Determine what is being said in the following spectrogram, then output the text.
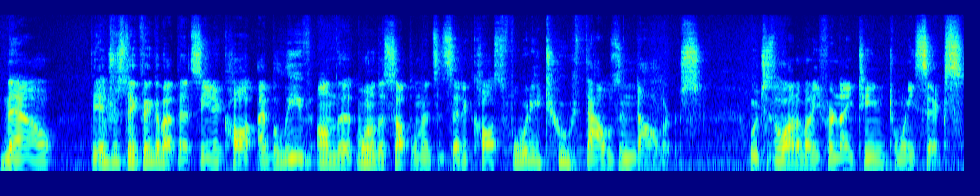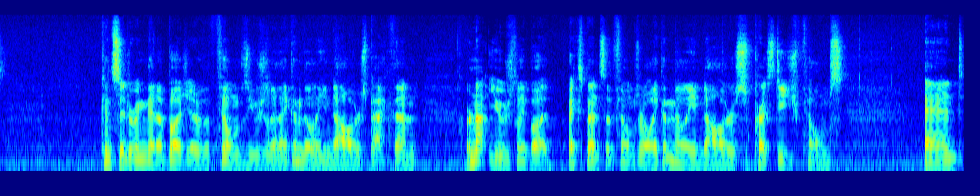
now, the interesting thing about that scene, it cost, I believe on the one of the supplements it said it cost forty two thousand dollars, which is a lot of money for nineteen twenty six considering that a budget of a film's usually like a million dollars back then. Or not usually, but expensive films were like a million dollars, prestige films. And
